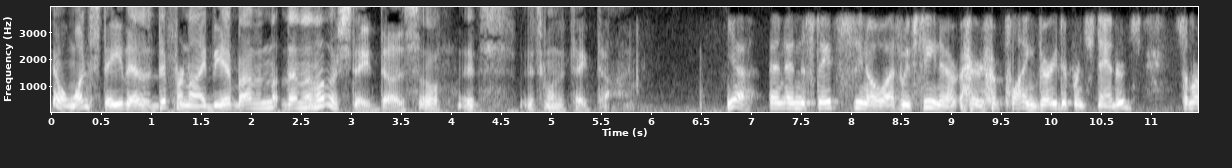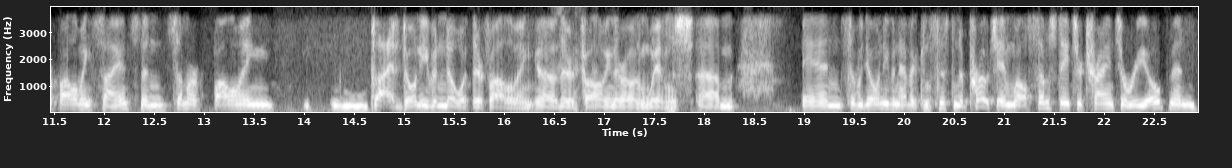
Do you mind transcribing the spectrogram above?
you know one state has a different idea about it than another state does. So it's it's going to take time. Yeah, and, and the states, you know, as we've seen, are, are applying very different standards. Some are following science, and some are following. I don't even know what they're following. Uh, they're following their own whims. Um, and so we don't even have a consistent approach. And while some states are trying to reopen,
